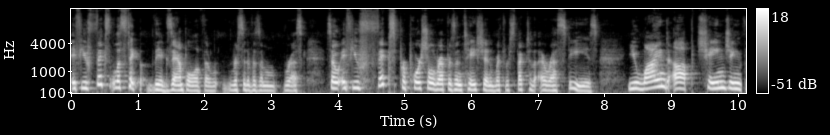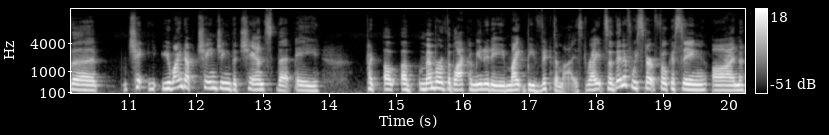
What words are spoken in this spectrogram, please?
if you fix, let's take the example of the recidivism risk. So if you fix proportional representation with respect to the arrestees, you wind up changing the you wind up changing the chance that a, a, a member of the black community might be victimized, right? So then if we start focusing on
